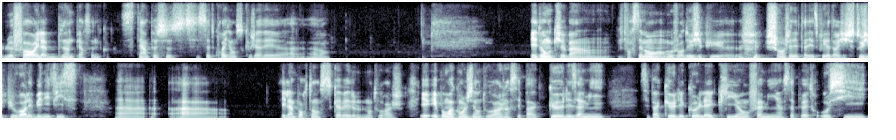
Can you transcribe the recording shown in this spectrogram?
le fort, il a besoin de personne. C'était un peu cette croyance que j'avais, heu, avant et donc, ben, forcément, aujourd'hui, j'ai pu, heu, changer d'état d'esprit surtout, j'ai pu voir les bénéfices, à et l'importance qu'avait l'entourage. Et pour moi, quand je dis entourage, hein, c'est pas que les amis, c'est pas que les collègues, clients ou famille, hein, ça peut être aussi,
